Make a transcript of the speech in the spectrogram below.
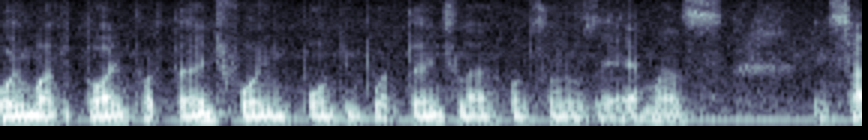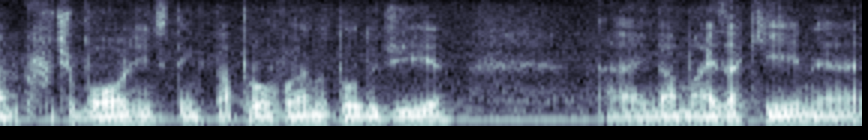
Foi uma vitória importante, foi um ponto importante lá contra São José, mas a gente sabe que o futebol a gente tem que estar tá provando todo dia, ainda mais aqui, né,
